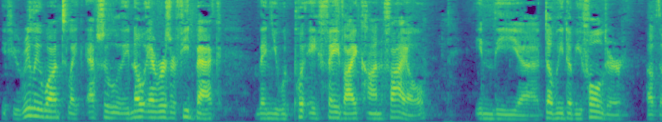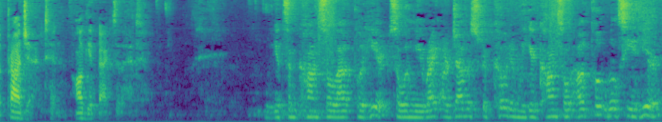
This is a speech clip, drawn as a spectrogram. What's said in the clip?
if you really want like absolutely no errors or feedback, then you would put a fave icon file in the uh, www folder of the project. And I'll get back to that. We get some console output here. So when we write our JavaScript code and we get console output, we'll see it here.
